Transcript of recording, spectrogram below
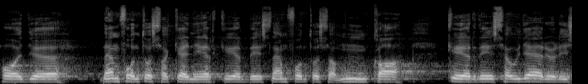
hogy nem fontos a kenyérkérdés, nem fontos a munka kérdése, ugye erről is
